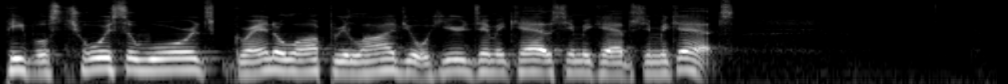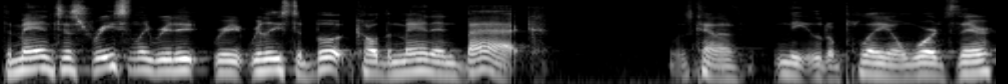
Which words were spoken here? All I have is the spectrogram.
People's Choice Awards, Grand Ole Opry Live. You'll hear Jimmy Capps, Jimmy Capps, Jimmy Capps. The man just recently re- re- released a book called The Man in Back. It was kind of neat little play on words there,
